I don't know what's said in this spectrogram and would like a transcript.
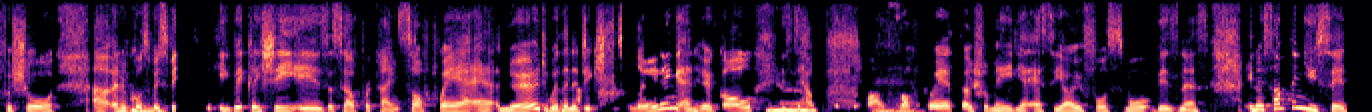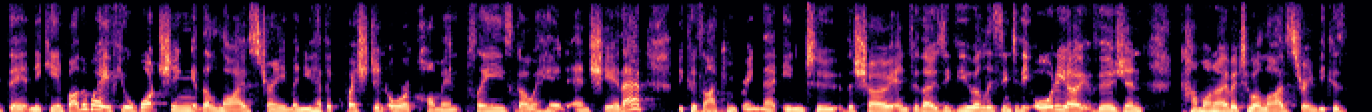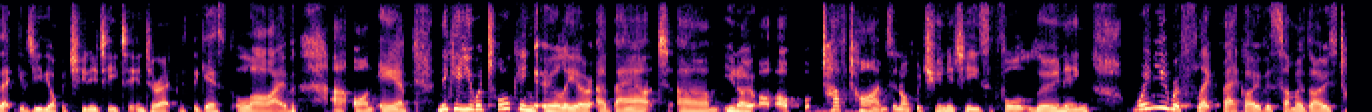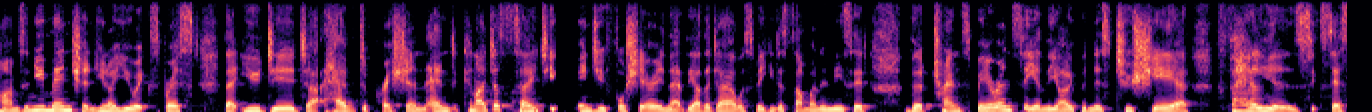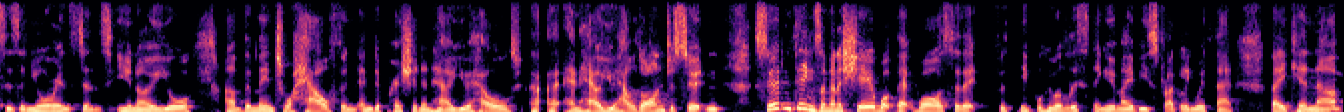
for sure. Uh, and of course, mm. we're speaking Nikki Bickley. She is a self proclaimed software uh, nerd with an addiction to learning, and her goal yeah. is to help provide software, social media, SEO for small business. You know, something you said there, Nikki, and by the way, if you're watching the live stream and you have a question or a comment, please go ahead and share that because I can bring that into the show. And for those of you who are listening to the audio version, come on over to a live stream because that gives you the opportunity to interact with the guest live uh, on air. Nikki, you were talking talking earlier about, um, you know, op- tough times and opportunities for learning. When you reflect back over some of those times, and you mentioned, you know, you expressed that you did uh, have depression. And can I just say mm-hmm. to you, commend you for sharing that. The other day I was speaking to someone and he said the transparency and the openness to share failures, successes in your instance, you know, your um, the mental health and, and depression and how you held uh, uh and how you held on to certain certain things. I'm going to share what that was so that for people who are listening who may be struggling with that, they can um,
